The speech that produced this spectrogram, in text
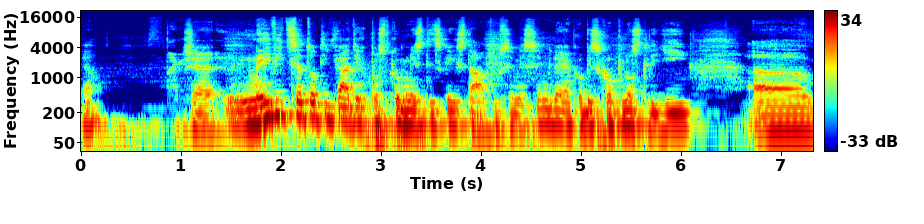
Jo? Takže nejvíce to týká těch postkomunistických států, si myslím, kde je jakoby schopnost lidí Uh,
